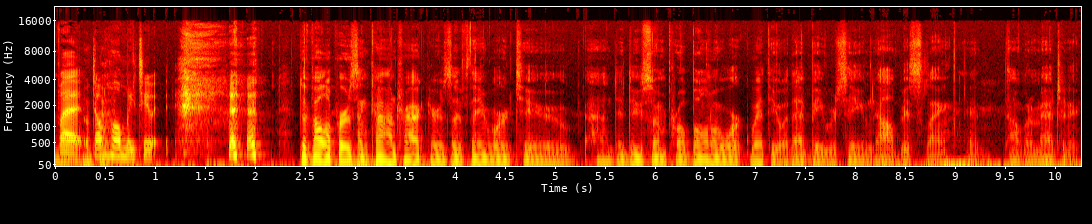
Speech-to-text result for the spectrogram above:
but okay. don't hold me to it. Developers and contractors, if they were to uh, to do some pro bono work with you, would that be received? Obviously, it, I would imagine it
